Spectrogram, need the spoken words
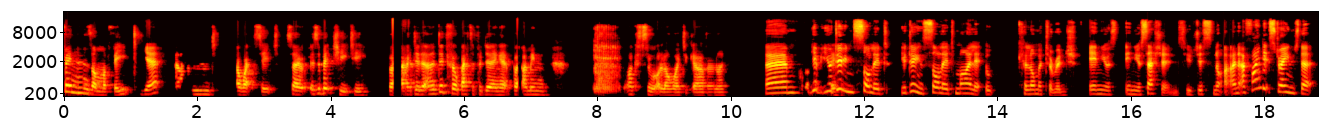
fins on my feet Yeah. and a wetsuit. So it's a bit cheaty, but I did it, and I did feel better for doing it. But I mean, I've still got a long way to go, haven't I? Um, yeah, but you're doing solid. You're doing solid mileage kilometerage in your in your sessions. You're just not. And I find it strange that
